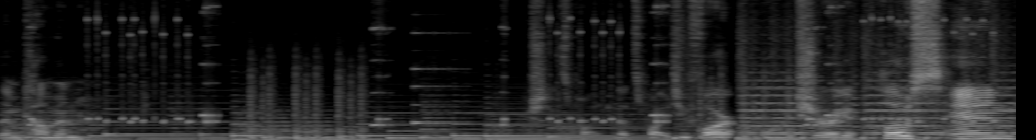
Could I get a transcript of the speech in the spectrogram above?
them coming. Probably, too far. I want to make sure I get close, and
